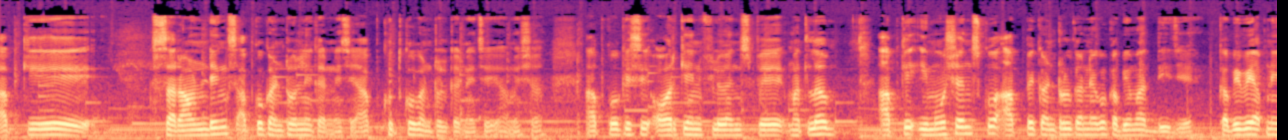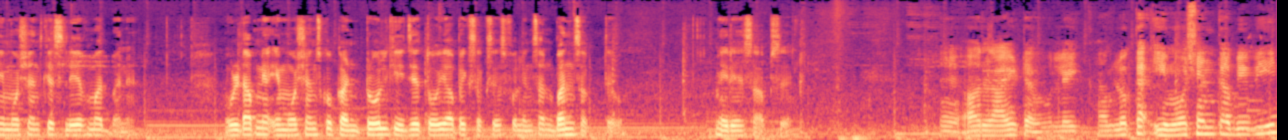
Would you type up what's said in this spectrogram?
आपके सराउंडिंग्स आपको कंट्रोल नहीं करने चाहिए। आप खुद को कंट्रोल करने चाहिए हमेशा। आपको किसी और के इन्फ्लुएंस पे मतलब आपके इमोशंस को आप पे कंट्रोल करने को कभी मत दीजिए। कभी भी अपने इमोशंस के स्लेव मत बने। उल्टा अपने इमोशंस को कंट्रोल कीजिए तो ही आप एक सक्सेसफुल इंसान बन सकते हो मेरे हिसाब से। और राइट है वो लाइक हम लोग का इमोशन कभी भी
